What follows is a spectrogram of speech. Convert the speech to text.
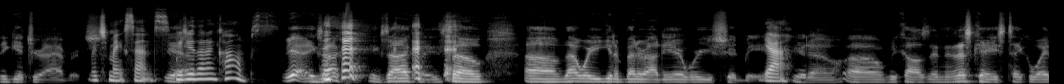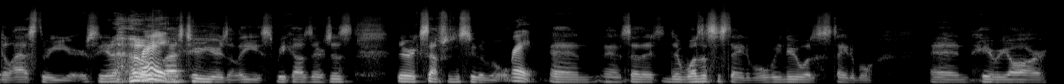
to get your average which makes sense. Yeah. We do that in comps. yeah exactly exactly so um, that way you get a better idea where you should be Yeah. you know uh, because and in this case take away the last three years you know Right. the last two years at least because there's just there are exceptions to the rule Right. and and so there wasn't sustainable. We knew it was sustainable, and here we are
